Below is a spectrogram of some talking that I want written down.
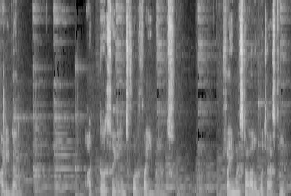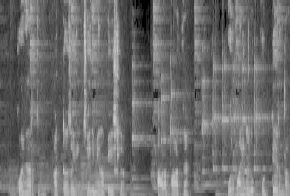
அப்படின்னாரு. Utter silence for five minutes five மினிட்ஸ்னால ரொம்ப ஜாஸ்தி. கொஞ்ச நேரத்துக்கு அட்டர் சைலன்ஸ் எதுவுமே நான் பேசல. அவளை பார்த்தேன். ஒரு மாதிரி நான் லுக் போட்டே இருந்தா.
